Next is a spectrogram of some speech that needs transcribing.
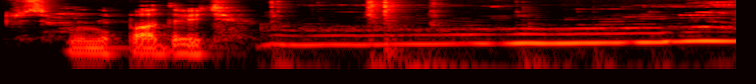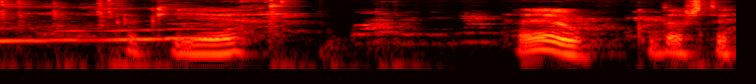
Щось вони не падають. Так є. Еу, куди ж ти?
